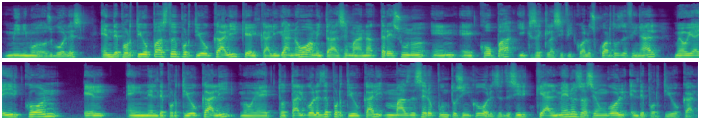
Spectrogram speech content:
mínimo dos goles. En Deportivo Pasto, Deportivo Cali, que el Cali ganó a mitad de semana 3-1 en eh, Copa y que se clasificó a los cuartos de final. Me voy a ir con el en el Deportivo Cali, me voy a ir total goles Deportivo Cali, más de 0.5 goles, es decir, que al menos hace un gol el Deportivo Cali.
